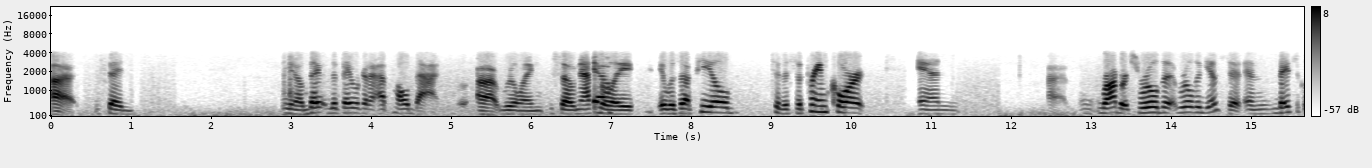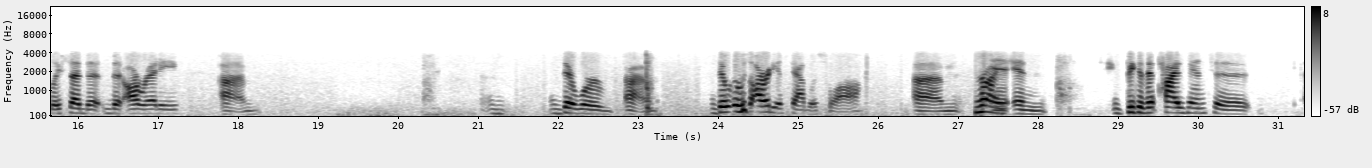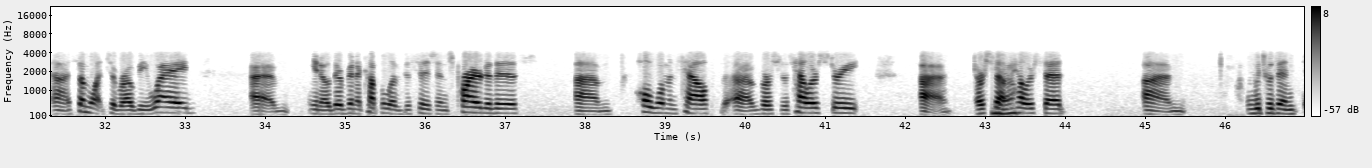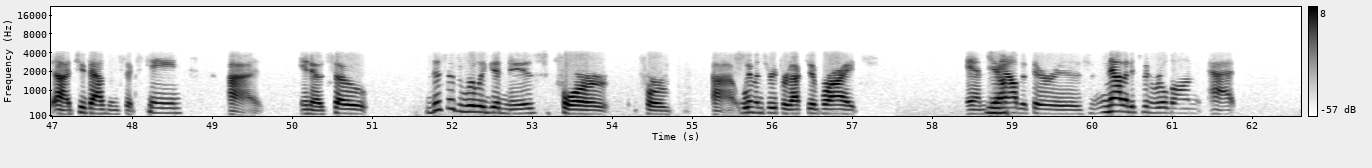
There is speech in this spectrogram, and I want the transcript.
uh, said, you know, they, that they were going to uphold that uh, ruling. So naturally, it was appealed to the Supreme Court, and uh, Roberts ruled it, ruled against it, and basically said that that already um, there were um, there, it was already established law, um, Right. and, and because it ties into uh, somewhat to Roe v. Wade. Um, you know, there have been a couple of decisions prior to this. Um, Whole Woman's Health uh, versus Heller Street, uh, or Yeah. Heller said, um, which was in uh, 2016. Uh, you know, so this is really good news for for uh, women's reproductive rights. And Yeah. now that there is now that it's been ruled on at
